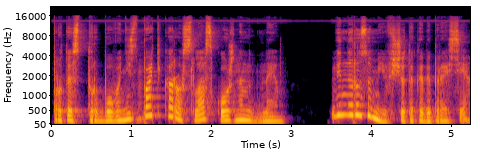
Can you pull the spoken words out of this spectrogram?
проте стурбованість батька росла з кожним днем. Він не розумів, що таке депресія.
